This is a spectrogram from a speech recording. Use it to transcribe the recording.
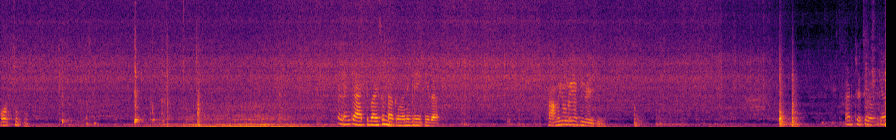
കുറച്ച് ഉപ്പും. അല്ലെങ്കിൽ ക്യാരറ്റ് പായസം ഉണ്ടാക്കും അങ്ങനെ ഗ്രേറ്റ് ചെയ്താൽ സമയം ഉണ്ടെങ്കിൽ ഗ്രേറ്റ് ചെയ്യും. അടച്ചു വെച്ച് കഴിക്കാം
